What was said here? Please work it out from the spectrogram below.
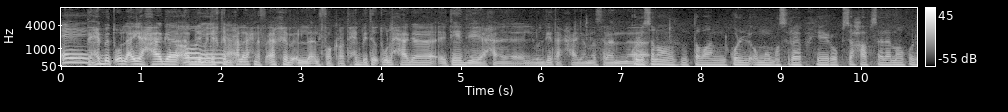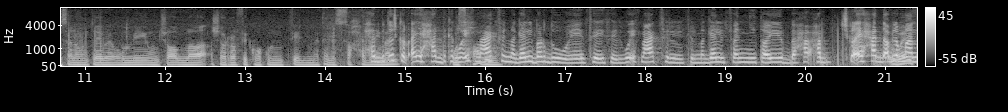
آه، تحب تقول أي حاجة آه، قبل ما يعني- نختم الحلقة إحنا في آخر ال- الفقرة؟ تحب تقول حاجة تهدي لوالدتك حاجة مثلا؟ كل سنة وأنت طبعا كل أم مصرية بخير وبصحة وبسلامة وكل سنة وأنت طيبة يا أمي. وإن شاء الله أشرفك وأكون في المكان الصح تحب تشكر أي حد كان واقف. معاك في المجال برضو آه، في, في واقف معاك في ال- في المجال الفني؟ طيب حابب تشكر أي حد قبل ما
